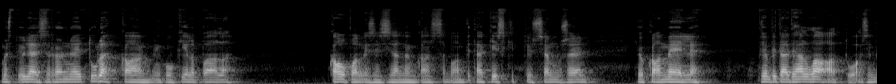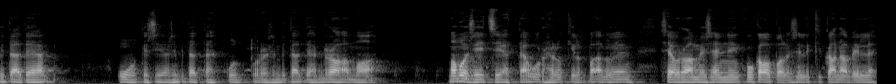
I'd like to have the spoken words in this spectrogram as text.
mielestäni yleisradio ei tulekaan niin kuin kilpailla kaupallisen sisällön kanssa, vaan pitää keskittyä semmoiseen, joka on meille, sen pitää tehdä laatua, sen pitää tehdä uutisia, sen pitää tehdä kulttuuria, sen pitää tehdä draamaa. Mä voisin itse jättää urheilukilpailujen seuraamisen niin kuin kaupallisillekin kanaville.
